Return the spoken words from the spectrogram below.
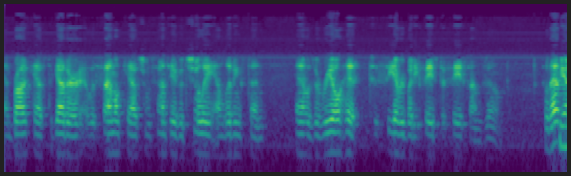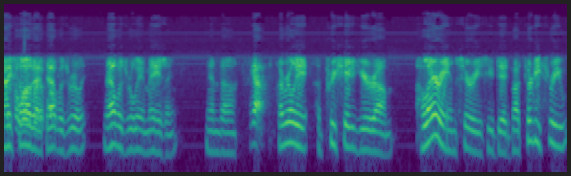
and broadcast together. It was simulcast from Santiago, Chile, and Livingston, and it was a real hit to see everybody face to face on Zoom. So that's yeah, I saw that. That was really that was really amazing, and uh, yeah, I really appreciated your um, Hilarion series you did about thirty three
